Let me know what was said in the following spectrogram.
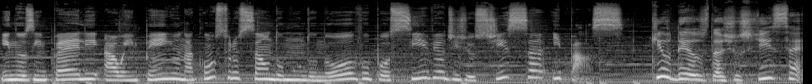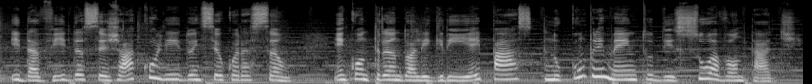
e nos impele ao empenho na construção do mundo novo possível de justiça e paz. Que o Deus da justiça e da vida seja acolhido em seu coração, encontrando alegria e paz no cumprimento de Sua vontade.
